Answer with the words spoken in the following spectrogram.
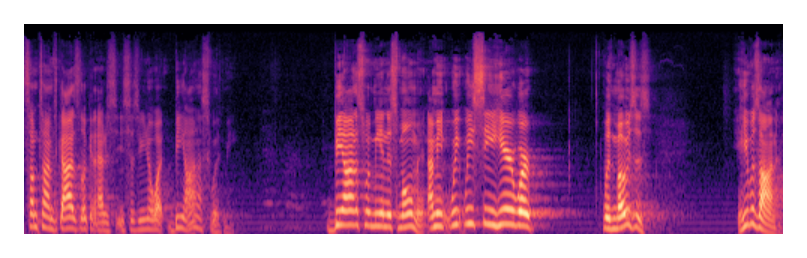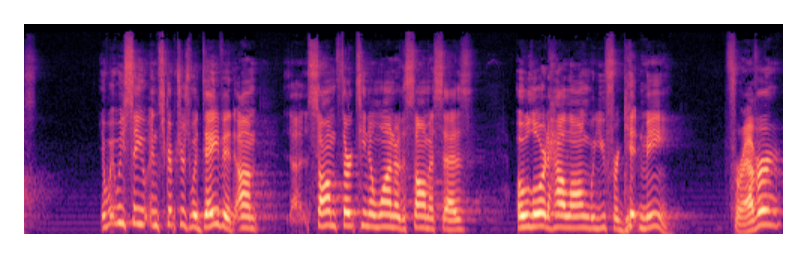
Sometimes God's looking at us, He says, You know what? Be honest with me. Be honest with me in this moment. I mean, we, we see here where with Moses, he was honest. We, we see in scriptures with David, um, uh, Psalm 13 and 1, or the psalmist says, Oh Lord, how long will you forget me? Forever?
